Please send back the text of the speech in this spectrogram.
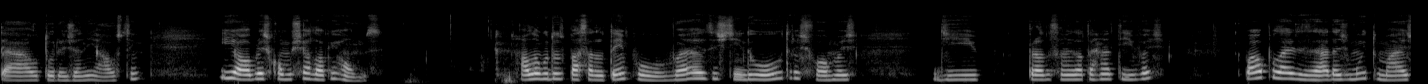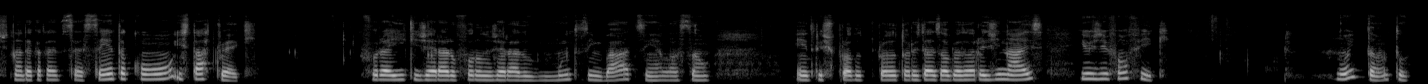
da autora Jane Austen e obras como Sherlock Holmes. Ao longo do passado tempo, vai existindo outras formas de produções alternativas, popularizadas muito mais na década de 60 com Star Trek. Por aí que geraram, foram gerados muitos embates em relação entre os produtores das obras originais e os de fanfic. No entanto,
